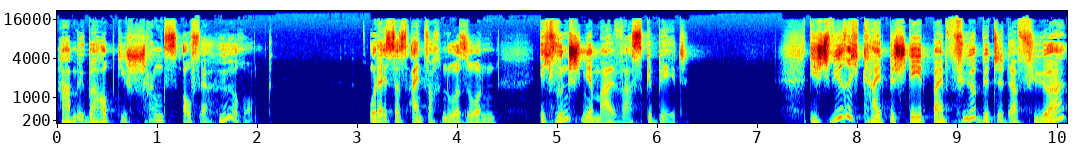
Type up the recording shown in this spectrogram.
haben überhaupt die Chance auf Erhörung? Oder ist das einfach nur so ein, ich wünsche mir mal was Gebet. Die Schwierigkeit besteht beim Fürbitte dafür,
